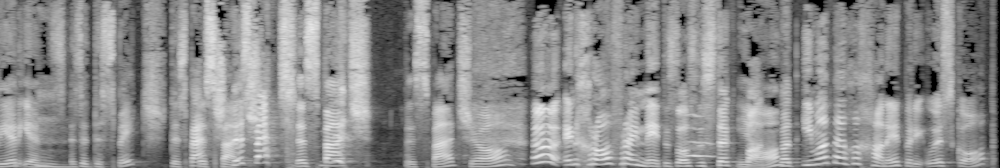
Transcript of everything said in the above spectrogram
weer eens, mm. is dit dispatch? Dispatch. Dispatch. Dispatch. Dispatch, ja. Ah, en Graafry net is daar 'n stuk pad Ja. wat iemand nou gegaan het by die Oos-Kaap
